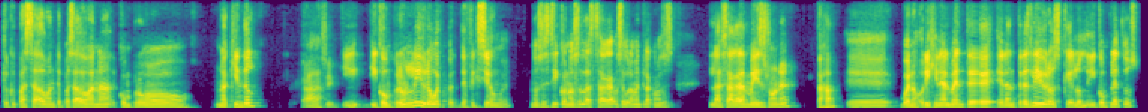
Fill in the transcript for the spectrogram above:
creo que pasado o antepasado, Ana compró una Kindle. Ah, sí. Y, y compré un libro, güey, de ficción, güey. No sé si conoces la saga, seguramente la conoces, la saga de Maze Runner. Ajá. Eh, bueno, originalmente eran tres libros que los leí completos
